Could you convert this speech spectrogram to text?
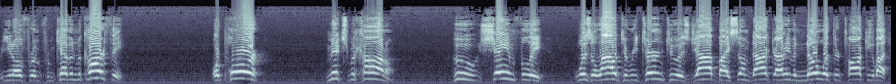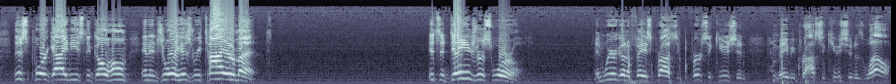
you know, from, from Kevin McCarthy. Or poor Mitch McConnell, who shamefully was allowed to return to his job by some doctor. I don't even know what they're talking about. This poor guy needs to go home and enjoy his retirement. It's a dangerous world. And we're going to face persecution, maybe prosecution as well.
